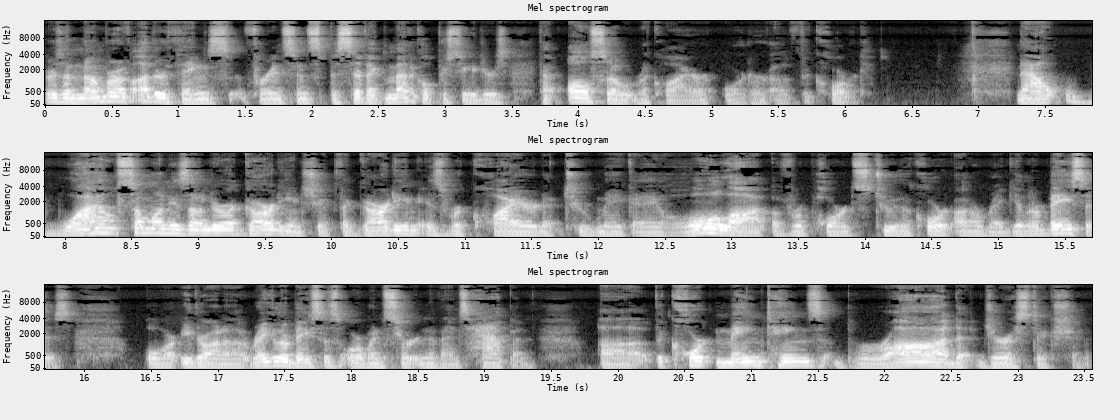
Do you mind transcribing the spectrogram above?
There's a number of other things, for instance, specific medical procedures that also require order of the court. Now, while someone is under a guardianship, the guardian is required to make a whole lot of reports to the court on a regular basis, or either on a regular basis or when certain events happen. Uh, the court maintains broad jurisdiction.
